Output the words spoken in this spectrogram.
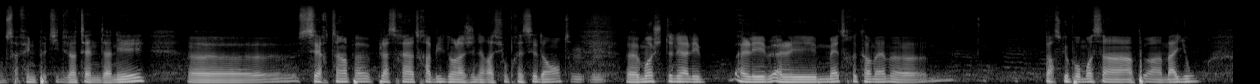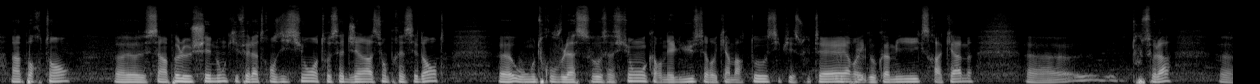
Bon, ça fait une petite vingtaine d'années. Euh, certains placeraient Atrabil dans la génération précédente. Mm, mm. Euh, moi, je tenais à les, à les- à les mettre quand même, euh, parce que pour moi, c'est un, un peu un maillon important. C'est un peu le chaînon qui fait la transition entre cette génération précédente, où on trouve l'association Cornelius, Les Requins Marteaux, Six Pieds Sous Terre, Mhm. Ego Comics, Racam, tout cela, euh,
